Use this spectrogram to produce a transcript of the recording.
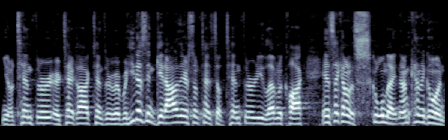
you know, 10 30 or 10 o'clock, 10 30, but he doesn't get out of there sometimes till 10 30, 11 o'clock. And it's like on a school night. And I'm kind of going,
